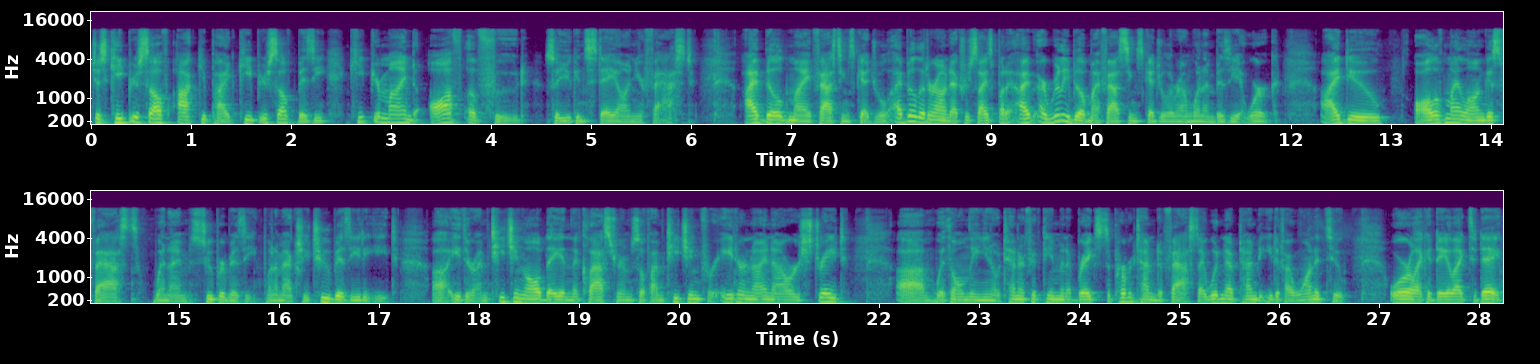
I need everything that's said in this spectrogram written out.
just keep yourself occupied, keep yourself busy, keep your mind off of food so you can stay on your fast. I build my fasting schedule. I build it around exercise, but I, I, really build my fasting schedule around when I'm busy at work. I do all of my longest fasts when I'm super busy, when I'm actually too busy to eat. Uh, either I'm teaching all day in the classroom, so if I'm teaching for eight or nine hours straight um, with only you know 10 or 15 minute breaks, it's a perfect time to fast. I wouldn't have time to eat if I wanted to. Or like a day like today,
